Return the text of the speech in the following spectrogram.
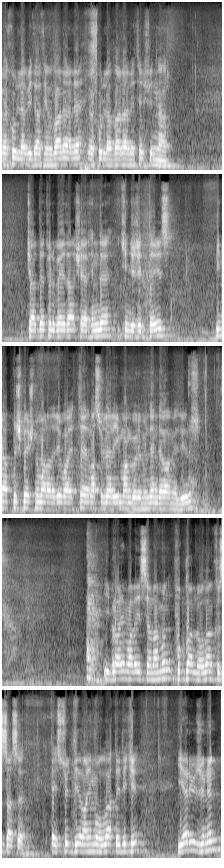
وكل بدعة ضلالة وكل ضلالة في النار Caddetül Beyda şerhinde ikinci ciltteyiz. 1065 numaralı rivayette Rasullere İman bölümünden devam ediyoruz. İbrahim Aleyhisselam'ın putlarla olan kıssası. Es-Süddi Rahimullah dedi ki, yeryüzünün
